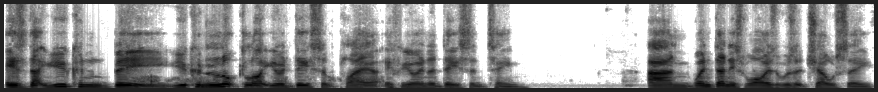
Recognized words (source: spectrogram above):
is that you can be, you can look like you're a decent player if you're in a decent team. And when Dennis Wise was at Chelsea,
